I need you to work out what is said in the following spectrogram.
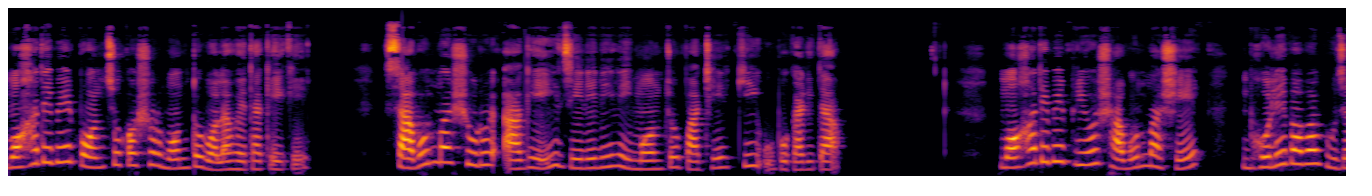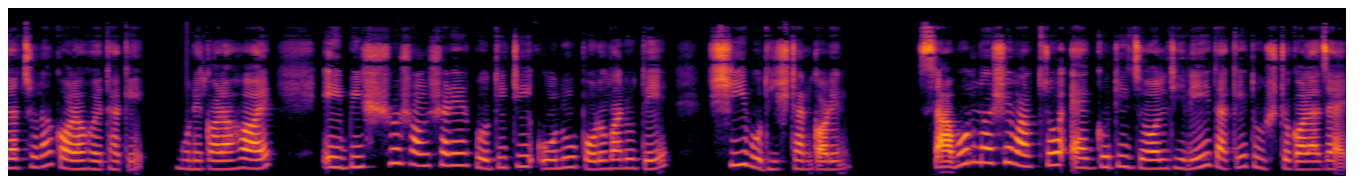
মহাদেবের পঞ্চকশর মন্ত্র বলা হয়ে থাকে একে। শ্রাবণ মাস শুরুর আগেই জেনে নিন এই মন্ত্র পাঠের কি উপকারিতা। মহাদেবের প্রিয় শ্রাবণ মাসে ভোলে বাবার পূজার্চনা করা হয়ে থাকে। মনে করা হয়, এই বিশ্ব সংসারের প্রতিটি অণু পরমাণুতে শিব অধিষ্ঠান করেন। শ্রাবণ মাসে মাত্র এক গটি জল ঢেলেই তাকে তুষ্ট করা যায়।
